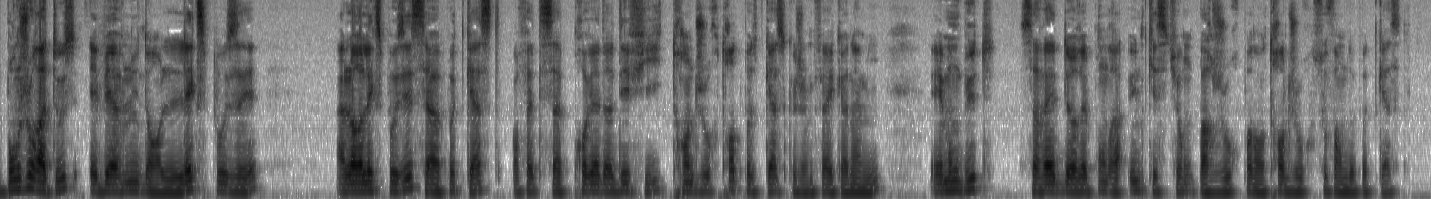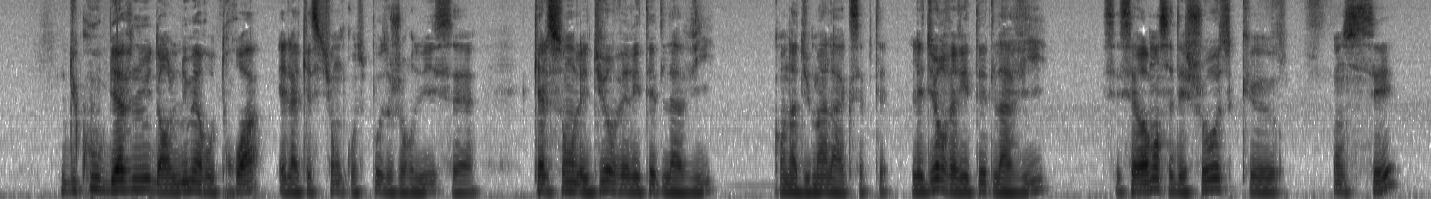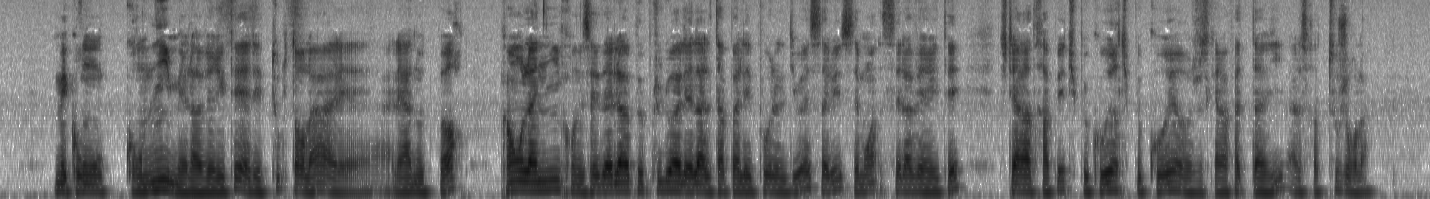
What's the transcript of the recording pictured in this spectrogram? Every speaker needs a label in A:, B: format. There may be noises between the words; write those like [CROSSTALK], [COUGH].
A: Bonjour à tous et bienvenue dans l'exposé. Alors l'exposé c'est un podcast, en fait ça provient d'un défi, 30 jours, 30 podcasts que je me fais avec un ami. Et mon but, ça va être de répondre à une question par jour pendant 30 jours sous forme de podcast. Du coup, bienvenue dans le numéro 3 et la question qu'on se pose aujourd'hui c'est quelles sont les dures vérités de la vie qu'on a du mal à accepter? Les dures vérités de la vie, c'est vraiment c'est des choses que on sait mais qu'on nie, mais la vérité, elle est tout le temps là, elle est, elle est à notre porte. Quand on la nie, qu'on essaye d'aller un peu plus loin, elle est là, elle tape à l'épaule, elle dit ouais salut, c'est moi, c'est la vérité. Je t'ai rattrapé, tu peux courir, tu peux courir jusqu'à la fin de ta vie, elle sera toujours là.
